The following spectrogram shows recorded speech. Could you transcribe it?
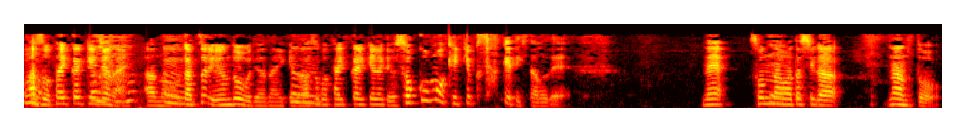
あ、そう、体育会系じゃない。あの、うんがっつり運動部ではないけど、うんあそこ体育会系だけど、そこも結局避けてきたので、ね、そんな私が、なんと、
